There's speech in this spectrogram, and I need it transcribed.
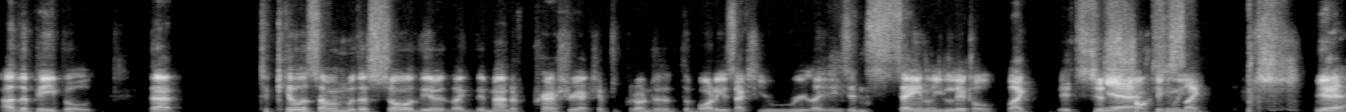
other people that to kill someone with a sword, the like the amount of pressure you actually have to put onto the body is actually really is insanely little. Like it's just Yeah, it's just shockingly like- yeah, yeah.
